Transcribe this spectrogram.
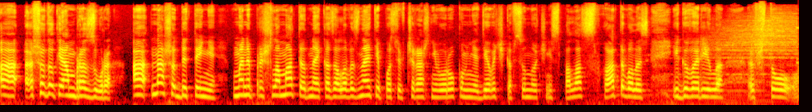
А що таке амбразура? А наша дитині, у мене прийшла мати одна і казала, ви знаєте, після вчорашнього уроку у мене девочка всю ночь не спала, схватывалась и говорила, что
